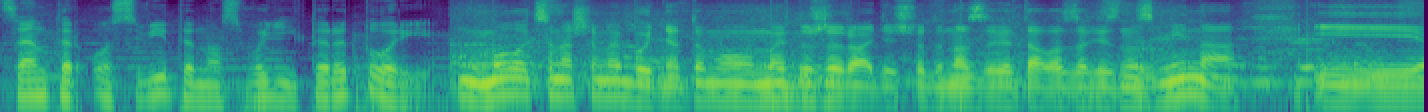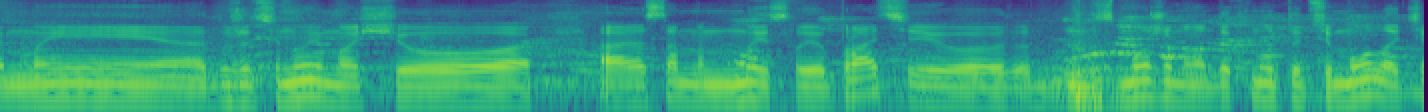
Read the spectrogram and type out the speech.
центр освіти на своїй території. Молодь це наше майбутнє, тому ми дуже раді, що до нас завітала залізна зміна, і ми дуже цінуємо, що е, саме ми своєю працею зможемо надихнути цю молодь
